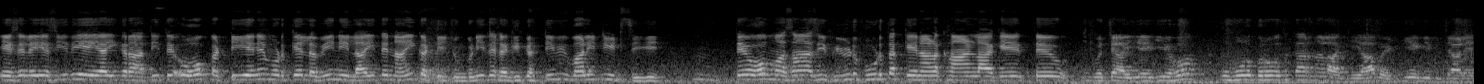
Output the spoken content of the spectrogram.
ਇਸ ਲਈ ਅਸੀਂ ਇਹਦੀ AI ਕਰਾਤੀ ਤੇ ਉਹ ਕੱਟੀ ਇਹਨੇ ਮੁੜ ਕੇ ਲਵੀ ਨਹੀਂ ਲਾਈ ਤੇ ਨਾ ਹੀ ਕੱਟੀ ਚੁੰਗਣੀ ਤੇ ਲੱਗੀ, ਕੱਟੀ ਵੀ ਬਾਲੀ ਢੀਠ ਸੀਗੀ। ਤੇ ਉਹ ਮਸਾਂ ਅਸੀਂ ਫੀਡ ਫੂਡ ਧੱਕੇ ਨਾਲ ਖਾਣ ਲਾ ਕੇ ਤੇ ਬਚਾਈ ਹੈਗੀ ਉਹ ਉਹ ਹੁਣ ਗਰੋਥ ਕਰਨ ਲੱਗ ਗਈ ਆ ਬੈਠੀ ਹੈਗੀ ਵਿਚਾਲੇ।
